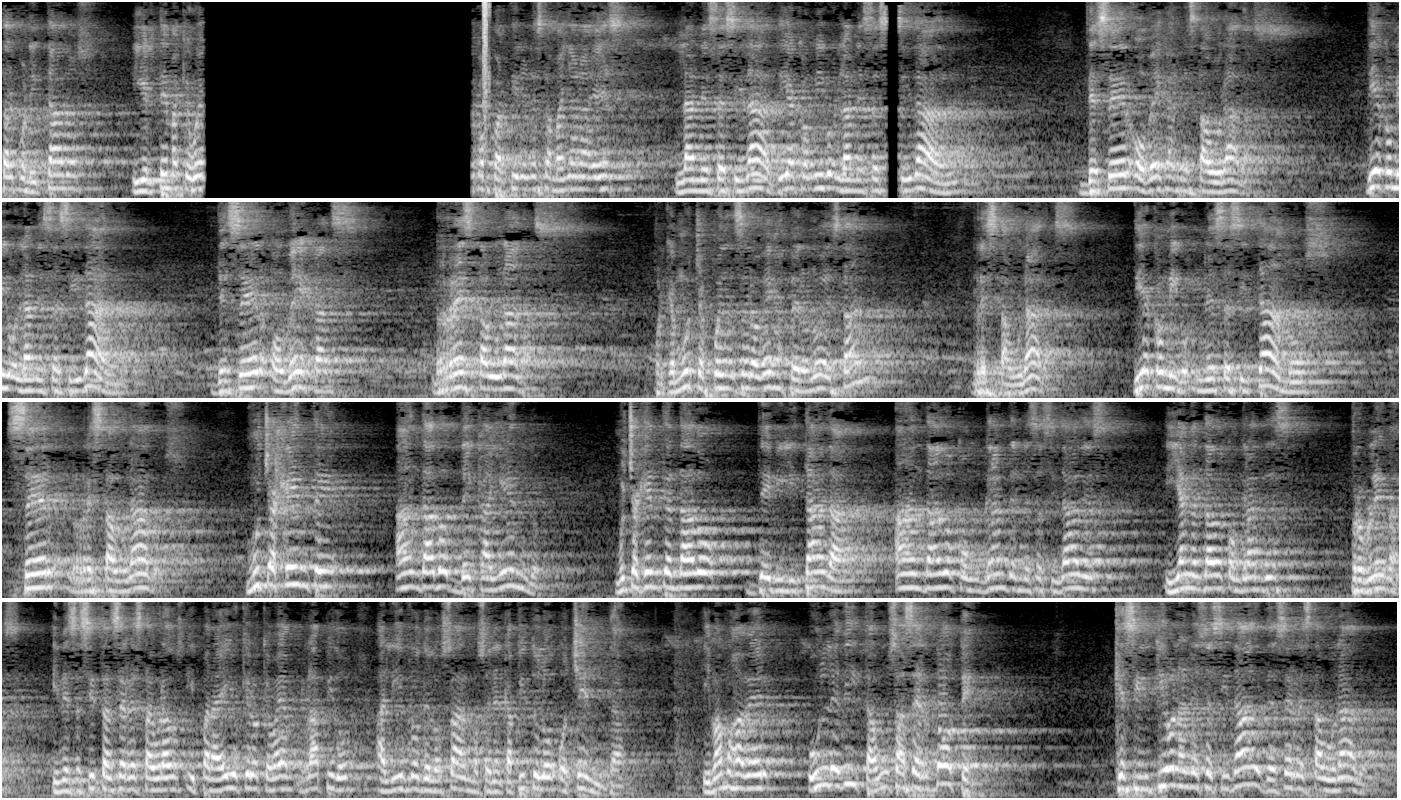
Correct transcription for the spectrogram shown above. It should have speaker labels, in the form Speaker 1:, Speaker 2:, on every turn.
Speaker 1: estar conectados y el tema que voy a compartir en esta mañana es la necesidad, diga conmigo, la necesidad de ser ovejas restauradas. Diga conmigo, la necesidad de ser ovejas restauradas. Porque muchas pueden ser ovejas, pero no están restauradas. Diga conmigo, necesitamos ser restaurados. Mucha gente ha andado decayendo, mucha gente ha andado debilitada, ha andado con grandes necesidades y han andado con grandes problemas y necesitan ser restaurados. Y para ello quiero que vayan rápido al libro de los Salmos, en el capítulo 80. Y vamos a ver un levita, un sacerdote, que sintió la necesidad de ser restaurado.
